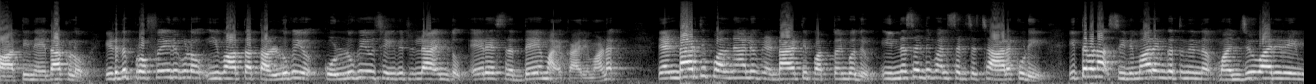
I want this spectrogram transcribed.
പാർട്ടി നേതാക്കളോ ഇടത് പ്രൊഫൈലുകളോ ഈ വാർത്ത തള്ളുകയോ കൊള്ളുകയോ ചെയ്തിട്ടില്ല എന്നതും ഏറെ ശ്രദ്ധേയമായ കാര്യമാണ്. രണ്ടായിരത്തി പതിനാലും രണ്ടായിരത്തി പത്തൊൻപതിലും ഇന്നസെന്റ് മത്സരിച്ച ചാലക്കുടിയിൽ ഇത്തവണ സിനിമാ രംഗത്ത് നിന്ന് മഞ്ജു വാര്യരെയും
